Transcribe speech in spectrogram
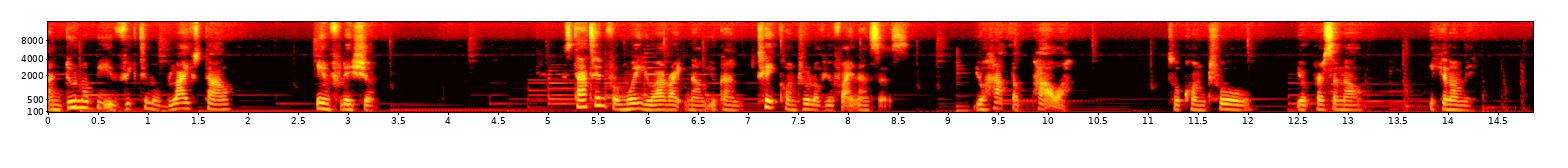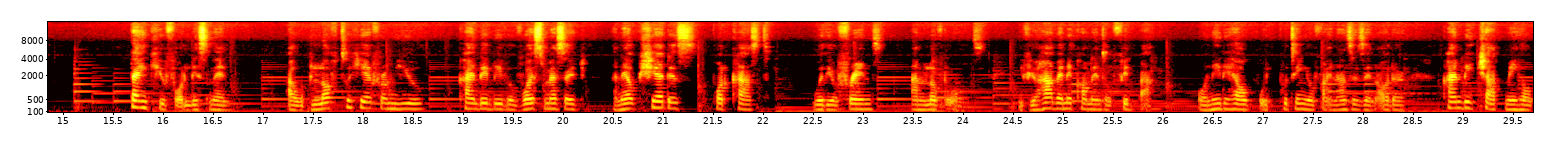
And do not be a victim of lifestyle inflation. Starting from where you are right now, you can take control of your finances. You have the power to control your personal economy. Thank you for listening. I would love to hear from you. Kindly leave a voice message and help share this podcast with your friends and loved ones. If you have any comment or feedback or need help with putting your finances in order, kindly chat me up.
